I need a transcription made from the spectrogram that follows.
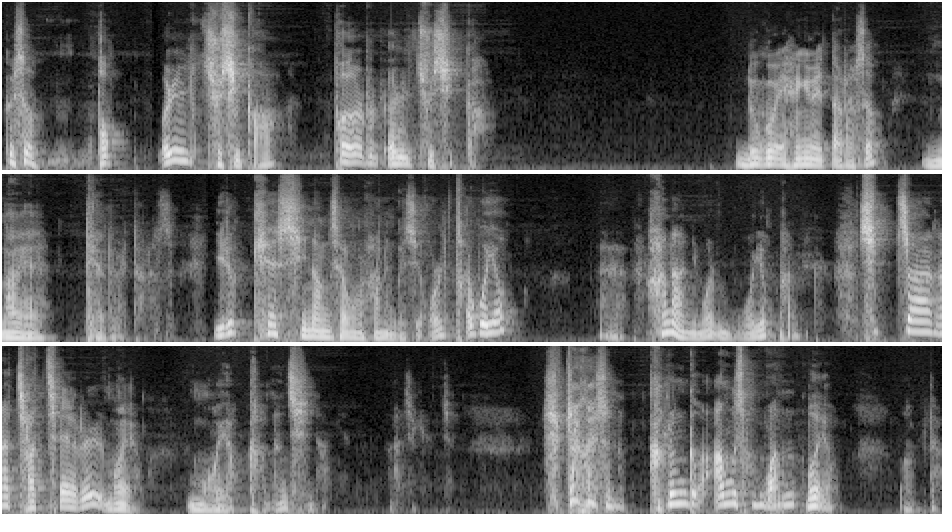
그래서 복을 주실까? 벌을 주실까? 누구의 행위에 따라서? 나의 태도에 따라서. 이렇게 신앙생활을 하는 것이 옳다고요? 예, 하나님을 모욕하는 거예요. 십자가 자체를 뭐요? 모욕하는 신앙이에요. 아시겠죠? 십자가에서는 그런 거 아무 상관 뭐요? 없다.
